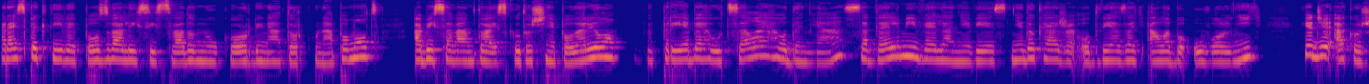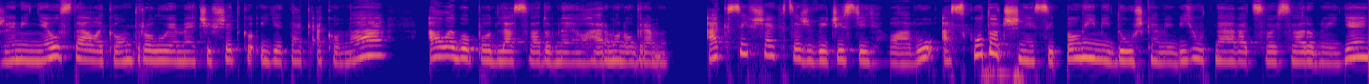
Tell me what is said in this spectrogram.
respektíve pozvali si svadobnú koordinátorku na pomoc, aby sa vám to aj skutočne podarilo? V priebehu celého dňa sa veľmi veľa neviesť nedokáže odviazať alebo uvoľniť, keďže ako ženy neustále kontrolujeme, či všetko ide tak, ako má, alebo podľa svadobného harmonogramu. Ak si však chceš vyčistiť hlavu a skutočne si plnými dúškami vyhutnávať svoj svadobný deň,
